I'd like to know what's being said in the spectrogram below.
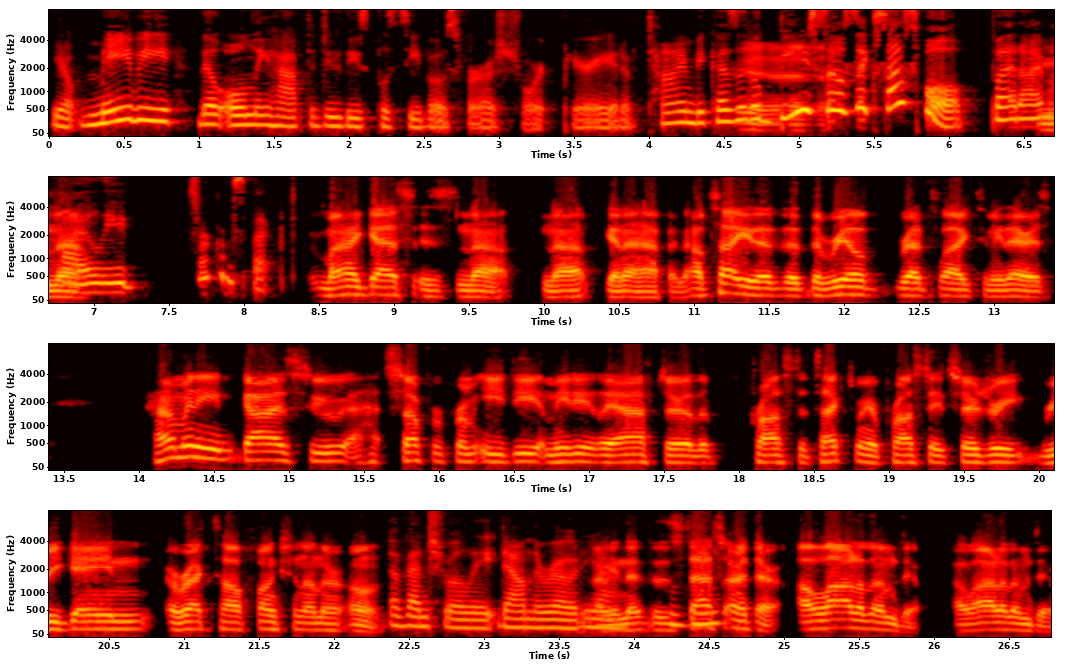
you know, maybe they'll only have to do these placebos for a short period of time because it'll be so successful. But I'm No. highly circumspect. My guess is not not going to happen. I'll tell you the, the the real red flag to me there is how many guys who suffer from ED immediately after the prostatectomy or prostate surgery regain erectile function on their own. Eventually, down the road, yeah. I mean, the, the Mhm. stats aren't there. A lot of them do. A lot of them do.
